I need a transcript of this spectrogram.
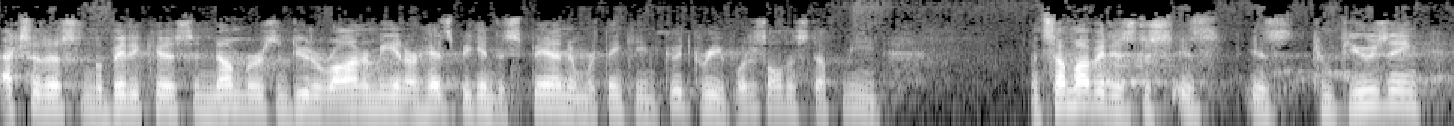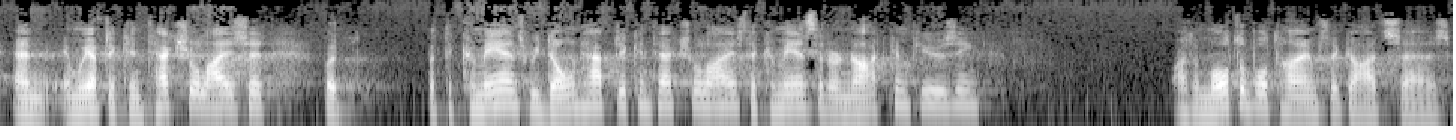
Exodus and Leviticus and Numbers and Deuteronomy, and our heads begin to spin, and we're thinking, good grief, what does all this stuff mean? And some of it is, just, is, is confusing, and, and we have to contextualize it. But but the commands we don't have to contextualize, the commands that are not confusing, are the multiple times that God says,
